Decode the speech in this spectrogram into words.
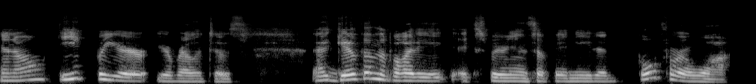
you know, eat for your, your relatives. Uh, give them the body experience that they needed. Go for a walk,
